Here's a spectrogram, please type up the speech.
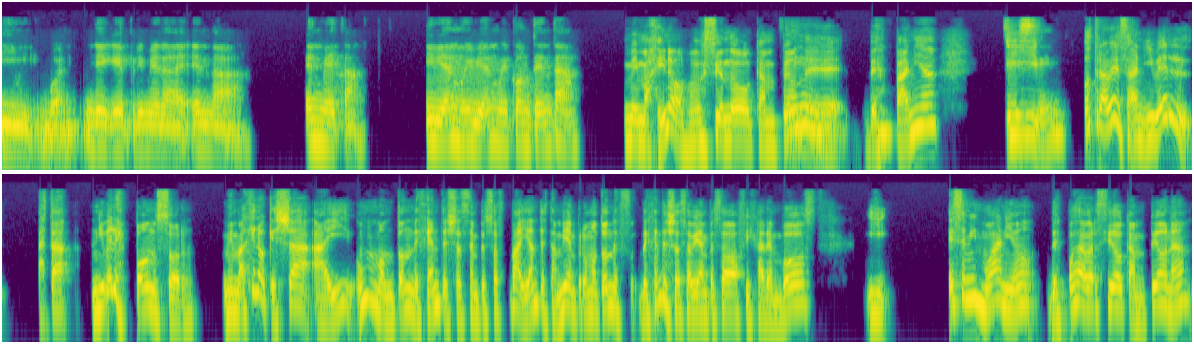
y bueno, llegué primera en la en meta. Y bien, muy bien, muy contenta. Me imagino, siendo campeón de, de, España. y otra vez, a nivel, hasta nivel sponsor, me imagino que ya ahí un montón de gente ya se empezó, va, y antes también, pero un montón de, gente ya se había empezado a fijar en vos. Y ese mismo año, después de haber sido campeona,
